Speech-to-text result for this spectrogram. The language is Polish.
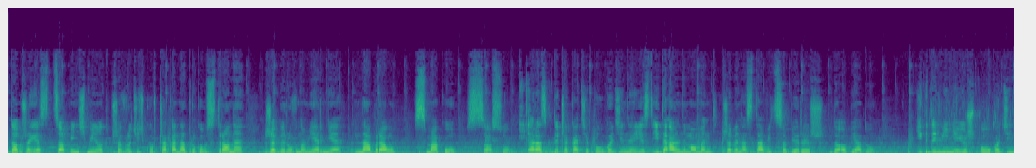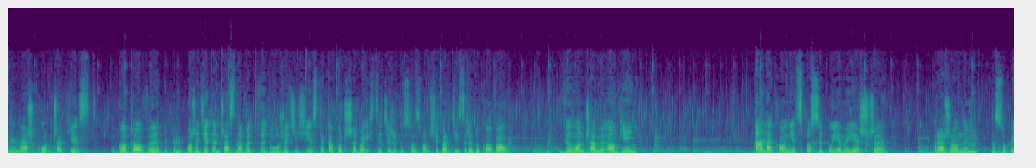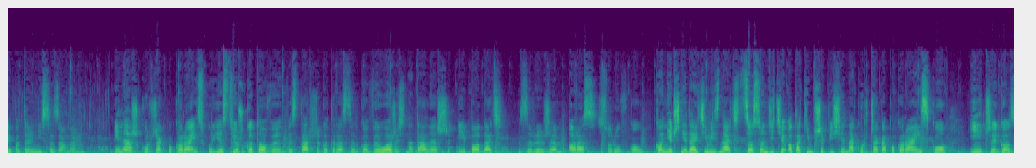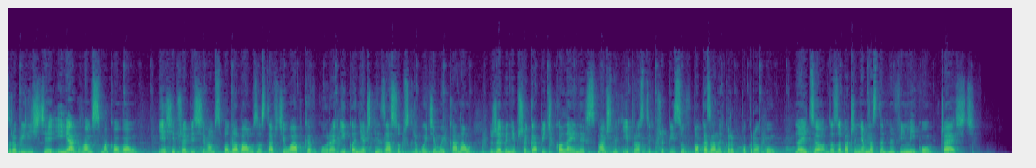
Dobrze jest co 5 minut przewrócić kurczaka na drugą stronę, żeby równomiernie nabrał smaku z sosu. I teraz, gdy czekacie pół godziny, jest idealny moment, żeby nastawić sobie ryż do obiadu. I gdy minie już pół godziny, nasz kurczak jest gotowy. Możecie ten czas nawet wydłużyć, jeśli jest taka potrzeba i chcecie, żeby sos Wam się bardziej zredukował. Wyłączamy ogień, a na koniec posypujemy jeszcze prażonym na suchej patelni sezamem. I nasz kurczak po koreańsku jest już gotowy. Wystarczy go teraz tylko wyłożyć na talerz i podać z ryżem oraz surówką. Koniecznie dajcie mi znać, co sądzicie o takim przepisie na kurczaka po koreańsku i czy go zrobiliście i jak Wam smakował. Jeśli przepis się Wam spodobał, zostawcie łapkę w górę i koniecznie zasubskrybujcie mój kanał, żeby nie przegapić kolejnych smacznych i prostych przepisów pokazanych krok po kroku. No i co? Do zobaczenia w następnym filmiku. Cześć!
